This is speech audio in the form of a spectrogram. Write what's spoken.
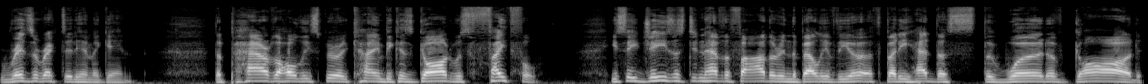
resurrected him again. The power of the Holy Spirit came because God was faithful. You see, Jesus didn't have the Father in the belly of the earth, but he had the, the Word of God.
